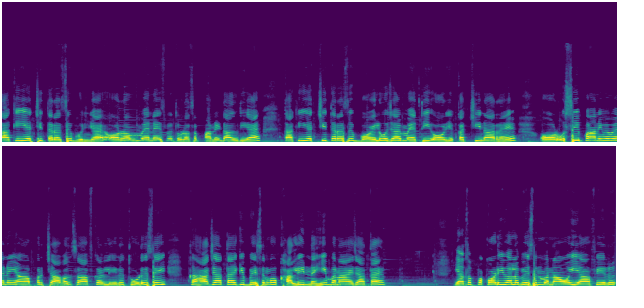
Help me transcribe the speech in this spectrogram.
ताकि ये अच्छी तरह से भुन जाए और अब मैंने इसमें थोड़ा सा पानी डाल दिया है ताकि ये अच्छी तरह से बॉईल हो जाए मेथी और ये कच्ची ना रहे और उसी पानी में मैंने यहाँ पर चावल साफ़ कर लिए थे, थोड़े से ही कहा जाता है कि बेसन को खाली नहीं बनाया जाता है। या तो पकौड़ी वाला बेसन बनाओ या फिर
